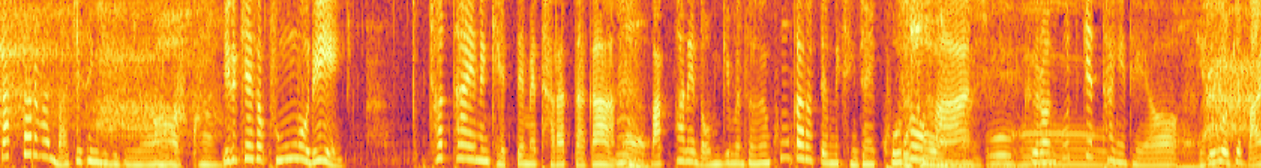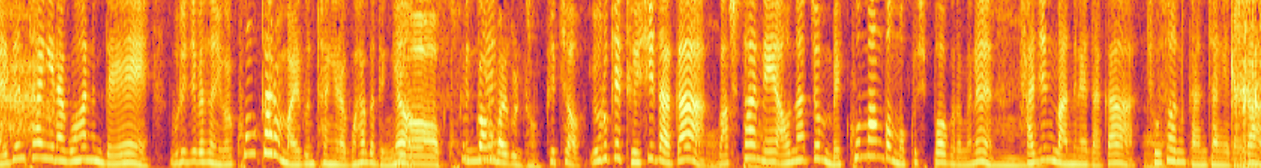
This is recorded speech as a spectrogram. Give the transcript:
쌉싸름한 맛이 생기거든요. 아, 이렇게 해서 국물이 첫 타에는 게 때문에 달았다가 어. 막판에 넘기면서는 콩가루 때문에 굉장히 고소한. 그런 꽃게탕이 돼요. 이거 이렇게 맑은 탕이라고 하는데 우리 집에서는 이걸 콩가루 맑은 탕이라고 하거든요. 야, 콩가루 근데- 맑은 탕. 그쵸. 요렇게 드시다가 어, 막판에 아, 나 좀 매콤한 거 먹고 싶어 그러면은 음. 다진 마늘에다가 조선 간장에다가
